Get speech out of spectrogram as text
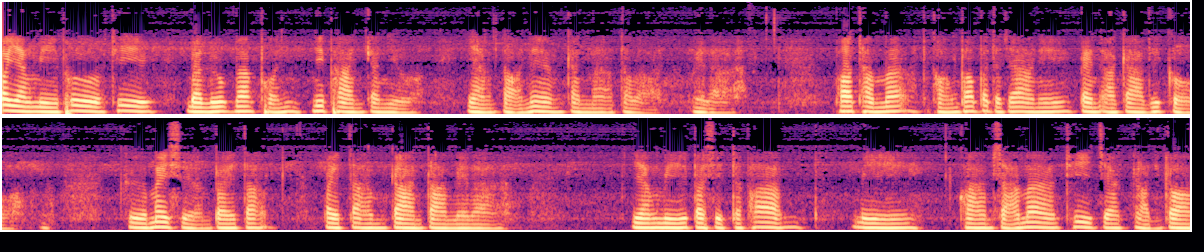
็ยังมีผู้ที่บรรลุมรรคผลนิพพานกันอยู่ อย่างต่อเนื่องกันมาตลอดเวลา เพราะธรรมะของพระพุทธเจ้านี้เป็นอาการลิโก คือไม่เสื่อมไปตามไปตามการตามเวลา ยังมีประสิทธิภาพมีความสามารถที่จะกลั่นกรอง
